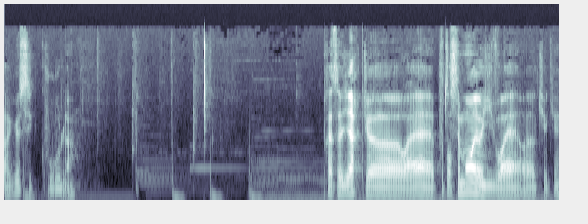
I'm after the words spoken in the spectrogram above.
L'argus c'est cool. Après ça veut dire que ouais, potentiellement il ouais, ouais ok ok.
